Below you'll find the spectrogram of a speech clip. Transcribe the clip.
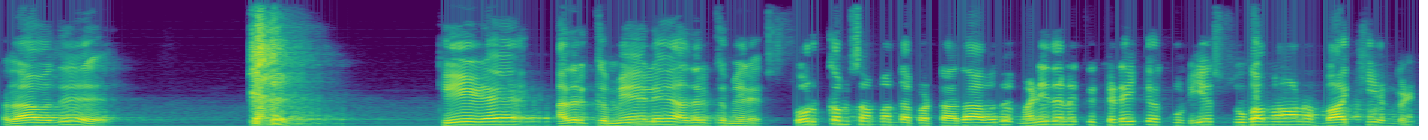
அதாவது கீழே அதற்கு மேலே அதற்கு மேலே. சொர்க்கம் சம்பந்தப்பட்ட அதாவது மனிதனுக்கு கிடைக்கக்கூடிய சுகமான பாக்கியங்கள்.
